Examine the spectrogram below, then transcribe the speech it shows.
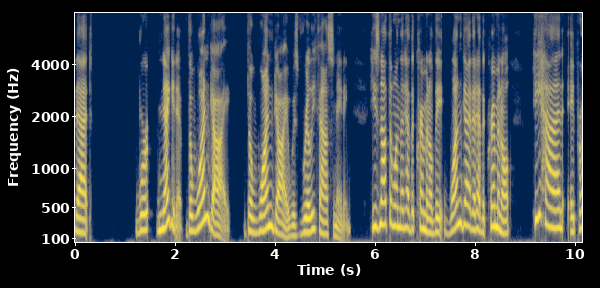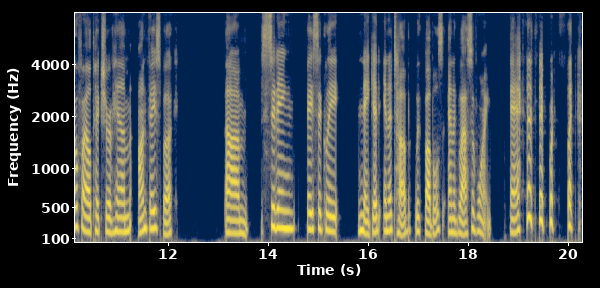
that were negative. The one guy the one guy was really fascinating he's not the one that had the criminal the one guy that had the criminal he had a profile picture of him on facebook um, sitting basically naked in a tub with bubbles and a glass of wine. And it was like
